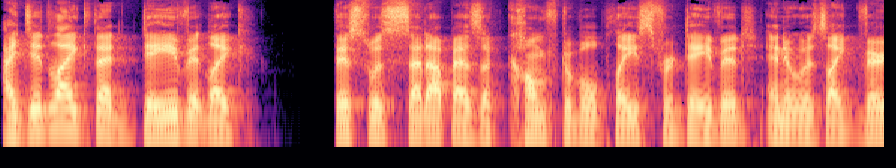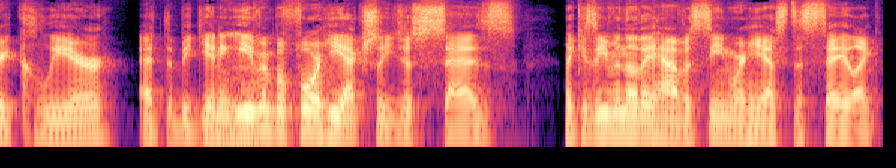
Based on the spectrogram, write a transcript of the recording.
I did like that David like this was set up as a comfortable place for David, and it was like very clear at the beginning, Mhm. even before he actually just says like, because even though they have a scene where he has to say like,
